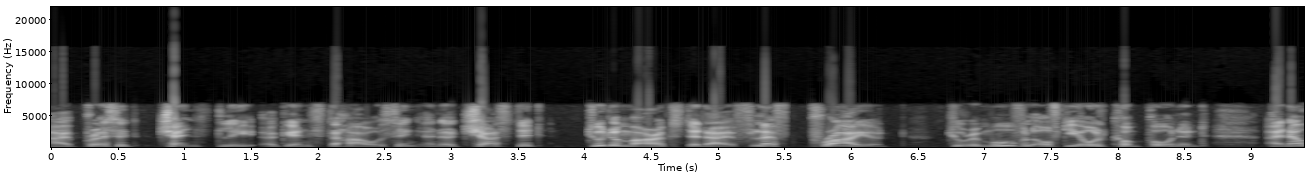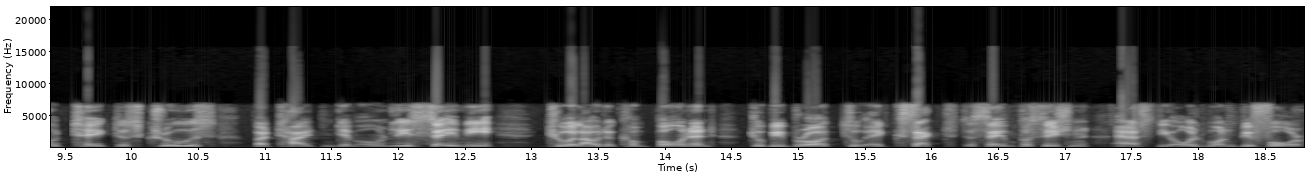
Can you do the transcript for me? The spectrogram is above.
I press it gently against the housing and adjust it to the marks that I have left prior to removal of the old component. I now take the screws but tighten them only semi to allow the component to be brought to exact the same position as the old one before.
